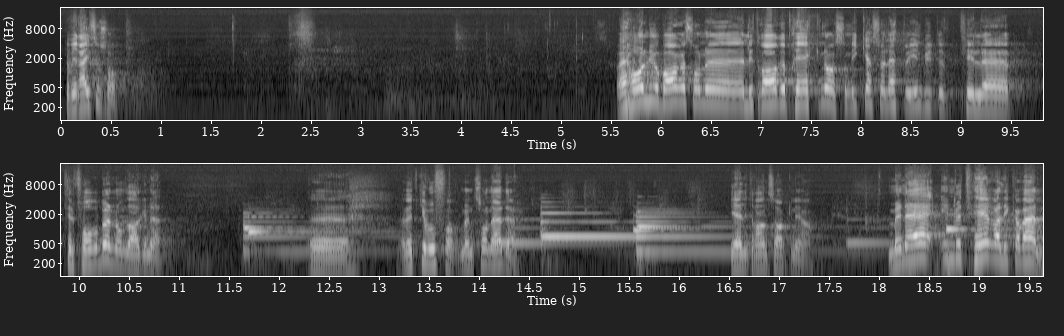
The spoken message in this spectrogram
Skal vi reise oss opp? Og Jeg holder jo bare sånne litt rare prekener som ikke er så lett å innbytte til, eh, til forbønn om dagene. Uh, jeg vet ikke hvorfor, men sånn er det. I litt ransakende, ja. Men jeg inviterer likevel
